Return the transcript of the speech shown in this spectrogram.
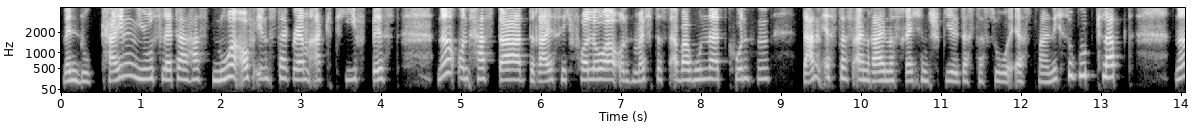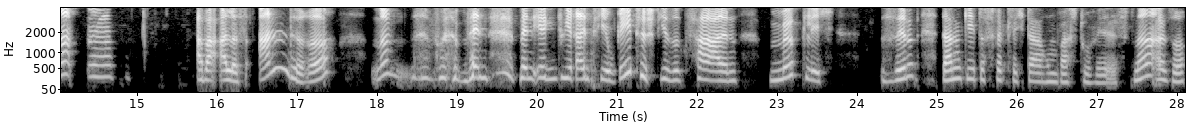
Wenn du keinen Newsletter hast, nur auf Instagram aktiv bist, ne? Und hast da 30 Follower und möchtest aber 100 Kunden, dann ist das ein reines Rechenspiel, dass das so erstmal nicht so gut klappt, ne? Mm. Aber alles andere, ne, wenn, wenn irgendwie rein theoretisch diese Zahlen möglich sind, dann geht es wirklich darum, was du willst. Ne? Also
